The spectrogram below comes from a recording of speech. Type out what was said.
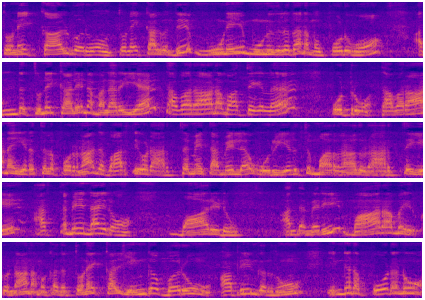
துணைக்கால் வரும். துணைக்கால் வந்து மூணே மூணு இதில் தான் நம்ம போடுவோம். அந்த துணைக்காலே நம்ம நிறைய தவறான வார்த்தைகளை போட்டுருவோம் தவறான இடத்துல போடுறோன்னா அந்த வார்த்தையோட அர்த்தமே தமிழில் ஒரு எழுத்து மாறினா அதோட அர்த்தையே அர்த்தமே என்ன ஆயிடும்? மாறிடும். அந்த மாரி மாறாமல் இருக்குன்னா நமக்கு அந்த துணைக்கால் எங்கே வரும் அப்படிங்கிறதும் எங்கே போடணும்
